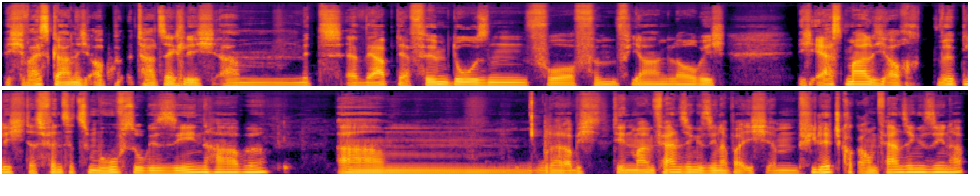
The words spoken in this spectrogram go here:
Ich weiß gar nicht, ob tatsächlich ähm, mit Erwerb der Filmdosen vor fünf Jahren, glaube ich, ich erstmalig auch wirklich das Fenster zum Hof so gesehen habe. Ähm, oder ob ich den mal im Fernsehen gesehen habe, weil ich ähm, viel Hitchcock auch im Fernsehen gesehen habe.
